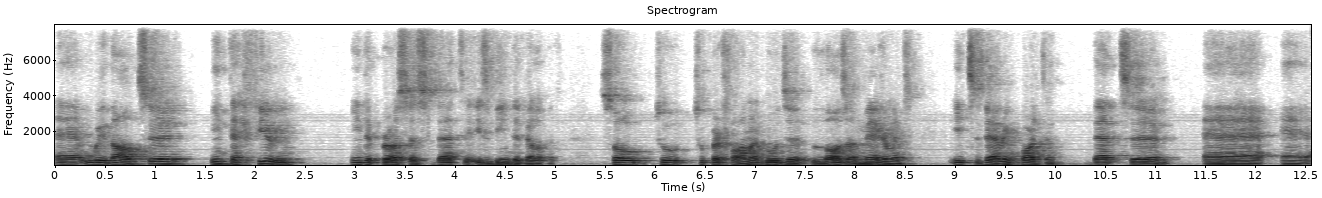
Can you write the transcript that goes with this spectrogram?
uh, without uh, interfering in the process that is being developed. So to, to perform a good uh, loss measurement, it's very important that uh, uh,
